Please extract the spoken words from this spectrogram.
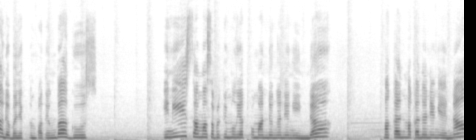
ada banyak tempat yang bagus. Ini sama seperti melihat pemandangan yang indah, makan makanan yang enak.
